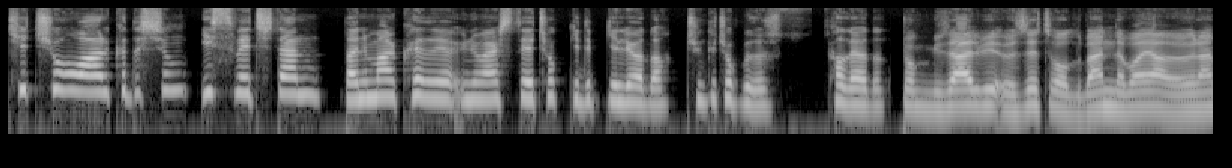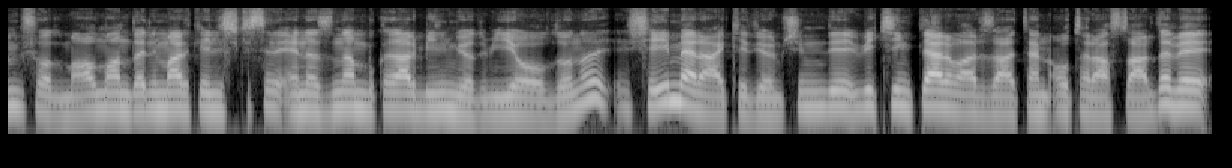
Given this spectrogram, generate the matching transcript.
Ki çoğu arkadaşım İsveç'ten Danimarka'ya üniversiteye çok gidip geliyordu. Çünkü çok ucuz kalıyordu. Çok güzel bir özet oldu. Ben de bayağı öğrenmiş oldum. Alman-Danimarka ilişkisini en azından bu kadar bilmiyordum iyi olduğunu. Şeyi merak ediyorum. Şimdi Vikingler var zaten o taraflarda ve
